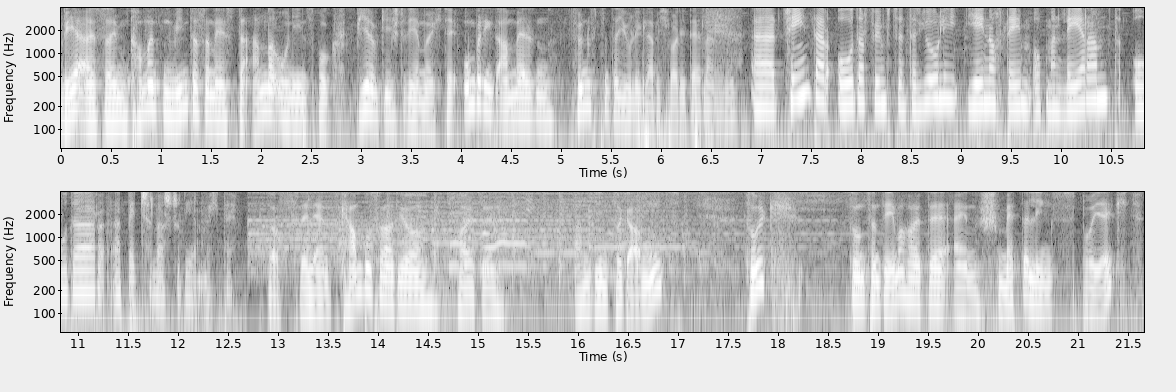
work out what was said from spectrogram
Wer also im kommenden Wintersemester an der Uni Innsbruck Biologie studieren möchte, unbedingt anmelden. 15. Juli, glaube ich, war die Deadline. Äh, 10. oder 15. Juli, je nachdem, ob man Lehramt oder Bachelor studieren möchte. Das Welle 1 Campus Radio heute am Dienstagabend. Zurück zu unserem Thema heute, ein Schmetterlingsprojekt.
